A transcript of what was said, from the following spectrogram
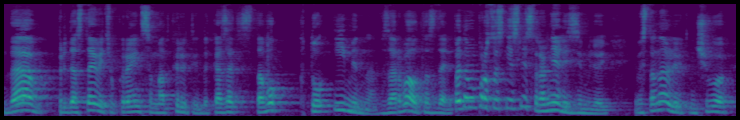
да, предоставить украинцам открытые доказательства того, кто именно взорвал это здание. Поэтому просто снесли, сравняли с землей. И восстанавливать ничего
